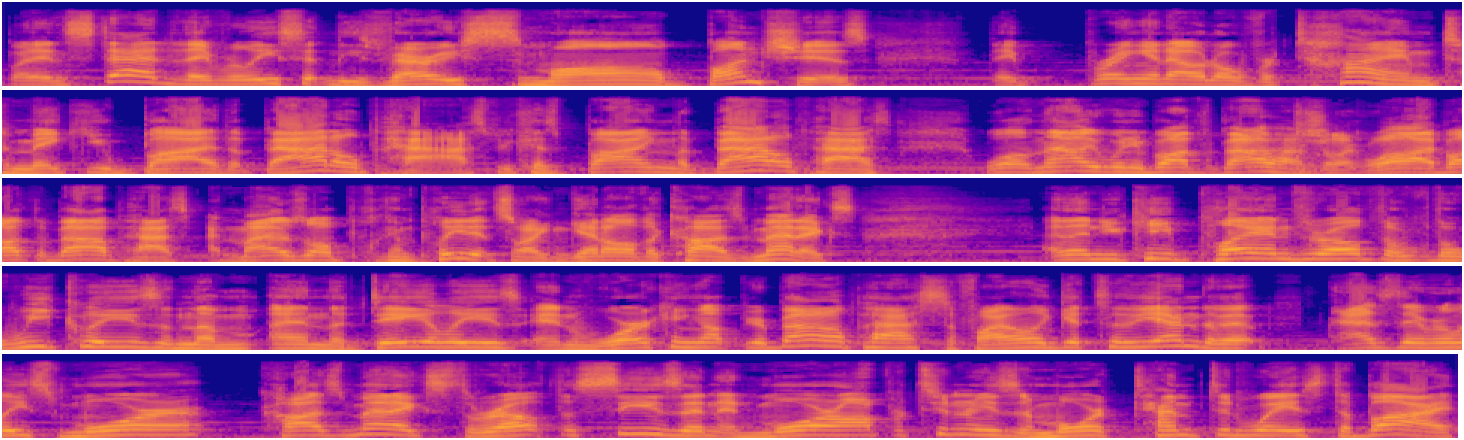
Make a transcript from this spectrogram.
But instead they release it in these very small bunches. They bring it out over time to make you buy the battle pass because buying the battle pass well now when you bought the battle pass you're like well i bought the battle pass. I might as well complete it so i can get all the cosmetics and then you keep playing throughout the, the weeklies and the and the dailies and working up your battle pass to finally get to the end of it. As they release more cosmetics throughout the season and more opportunities and more tempted ways to buy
